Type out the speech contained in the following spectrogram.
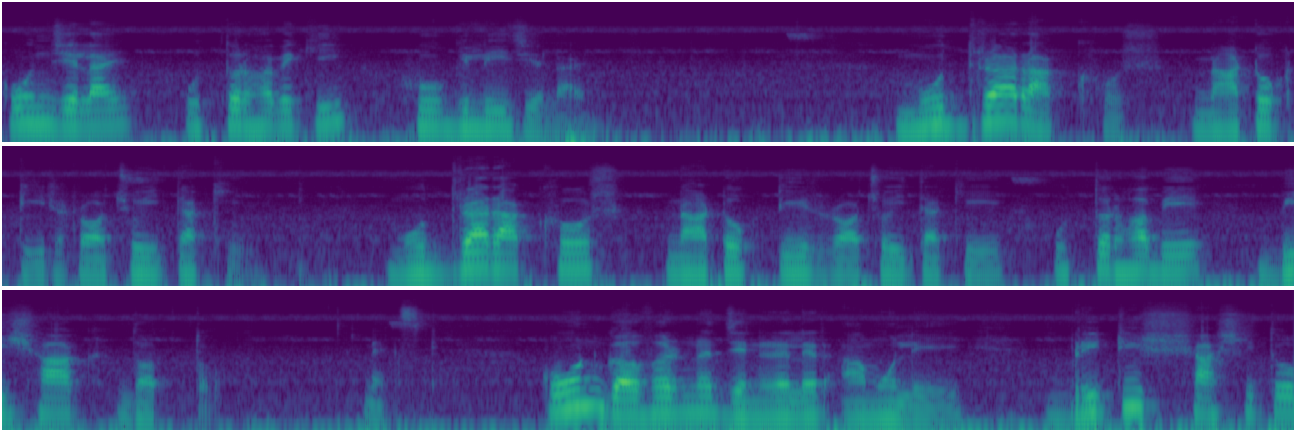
কোন জেলায়? উত্তর হবে কি? হুগলি জেলায়। মুদ্রা রাক্ষস নাটকটির রচয়িতা কে? মুদ্রা রাক্ষস নাটকটির রচয়িতাকে উত্তর হবে বিশাখ দত্ত। নেক্সট কোন গভর্নর জেনারেলের আমলে ব্রিটিশ শাসিত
